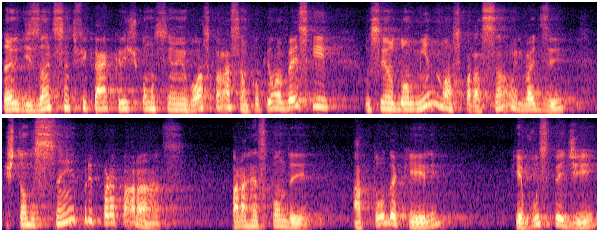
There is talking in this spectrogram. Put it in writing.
Então ele diz, antes santificar a Cristo como Senhor em vosso coração. Porque uma vez que o Senhor domina o nosso coração, Ele vai dizer, estando sempre preparados para responder a todo aquele que vos pedir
